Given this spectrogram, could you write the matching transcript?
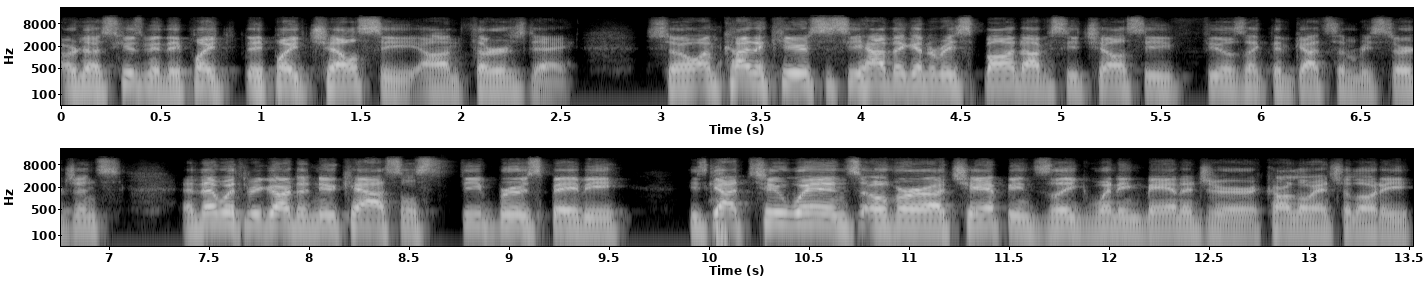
Or no, excuse me. They played. They played Chelsea on Thursday. So I'm kind of curious to see how they're going to respond. Obviously, Chelsea feels like they've got some resurgence. And then with regard to Newcastle, Steve Bruce, baby, He's got two wins over a Champions League winning manager, Carlo Ancelotti,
